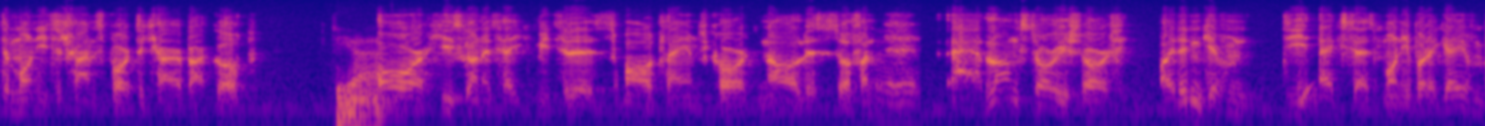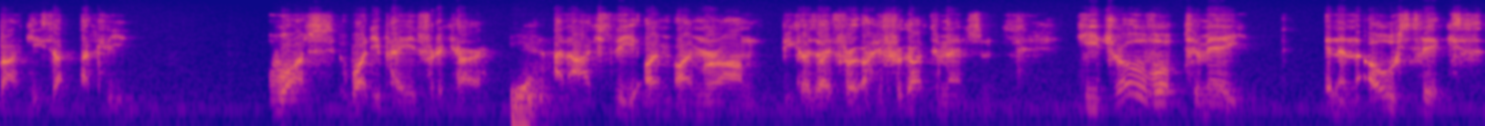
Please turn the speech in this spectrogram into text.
the money to transport the car back up Yeah. or he's going to take me to the small claims court and all this stuff. And long story short, I didn't give him the excess money, but I gave him back exactly what what he paid for the car. Yeah. And actually, I'm, I'm wrong because I, for, I forgot to mention he drove up to me in an 06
